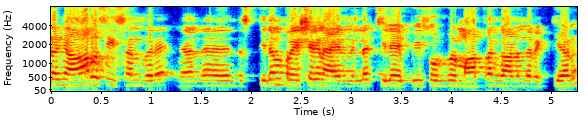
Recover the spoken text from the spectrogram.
കഴിഞ്ഞ ആറ് സീസൺ വരെ ഞാൻ എന്റെ സ്ഥിരം പ്രേക്ഷകനായിരുന്നില്ല. ചില എപ്പിസോഡുകൾ മാത്രം കാണുന്ന വ്യക്തിയാണ്.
